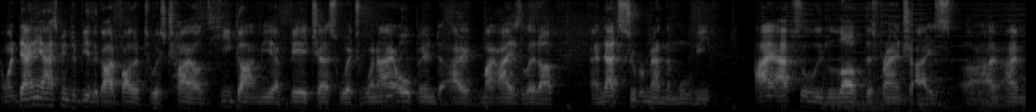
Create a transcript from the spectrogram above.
when Danny asked me to be the godfather to his child, he got me a VHS, which when I opened, I my eyes lit up. And that's Superman the movie. I absolutely love this franchise. Uh, I, am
